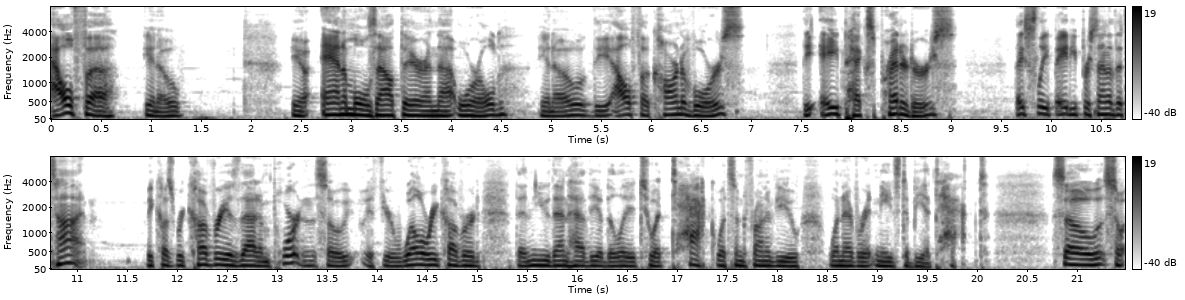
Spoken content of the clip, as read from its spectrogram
alpha, you know, you know animals out there in that world you know the alpha carnivores the apex predators they sleep 80% of the time because recovery is that important. So if you're well recovered then you then have the ability to attack what's in front of you whenever it needs to be attacked. So so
